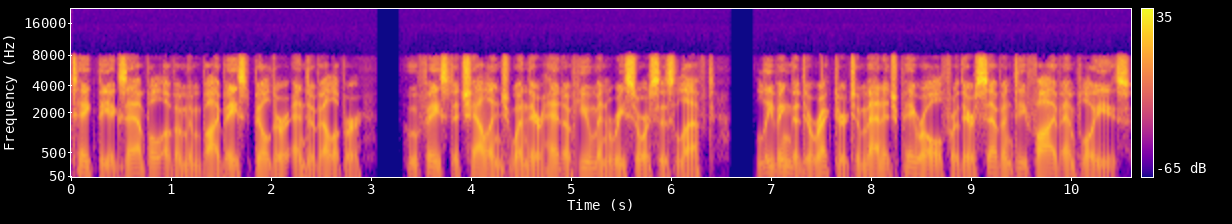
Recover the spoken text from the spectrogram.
take the example of a Mumbai based builder and developer, who faced a challenge when their head of human resources left, leaving the director to manage payroll for their 75 employees.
